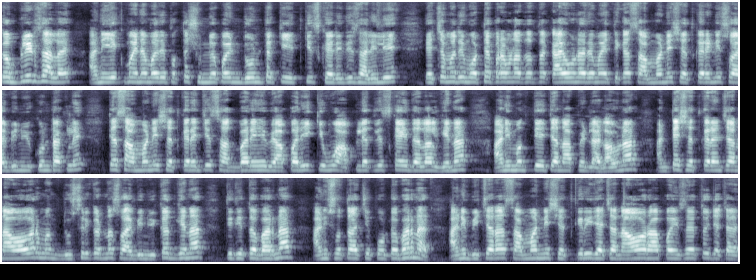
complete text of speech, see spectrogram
कंप्लीट झालाय आणि एक महिन्यामध्ये फक्त शून्य पॉईंट दोन टक्के इतकीच खरेदी झालेली आहे. याच्यामध्ये मोठ्या प्रमाणात आता काय होणार आहे माहिती का? सामान्य शेतकऱ्यांनी सोयाबीन विकून टाकले. त्या सामान्य शेतकऱ्यांचे सातबारे हे व्यापारी किंवा आपल्यातलेच काही दलाल घेणार आणि मग ते त्या नाफेडला लावणार आणि त्या शेतकऱ्यांच्या नावावर मग दुसरीकडनं सोयाबीन विकत घेणार ते तिथं भरणार आणि स्वतःचे पोटं भरणार. आणि बिचारा सामान्य शेतकरी ज्याच्या नावावर हा पैसा येतो ज्याच्या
